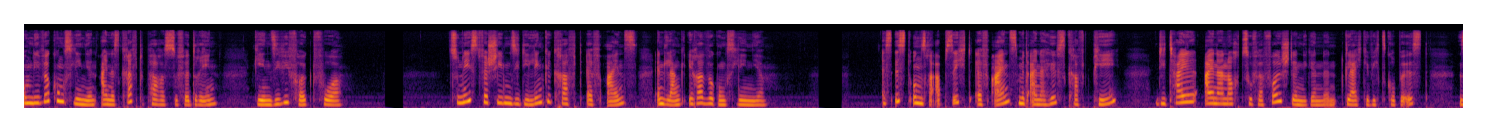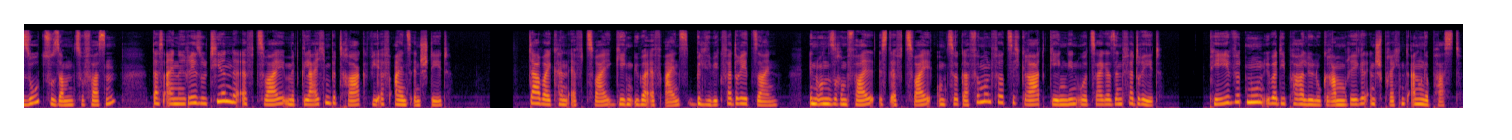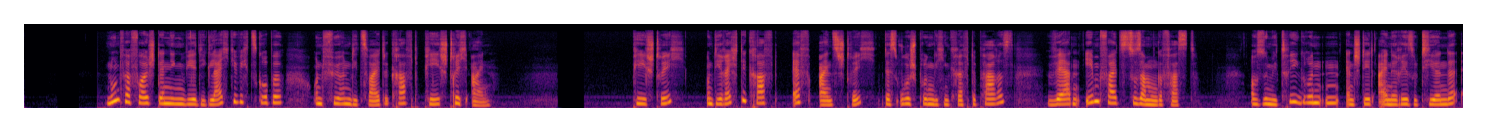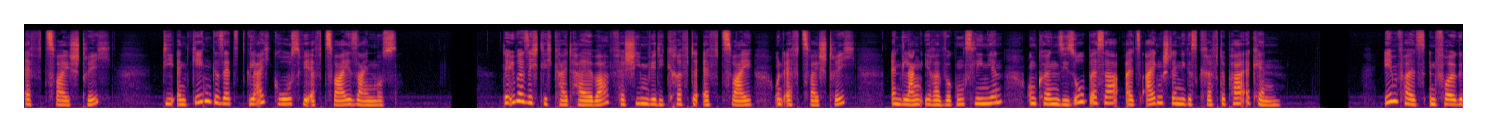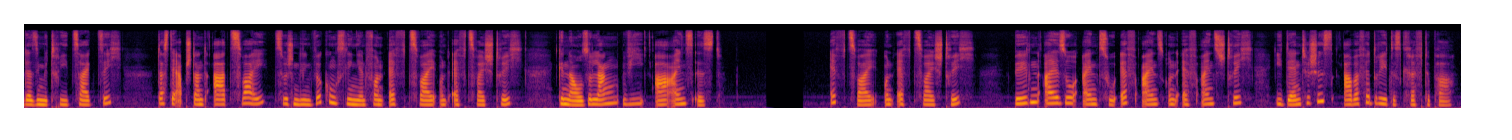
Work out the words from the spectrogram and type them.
Um die Wirkungslinien eines Kräftepaares zu verdrehen, gehen Sie wie folgt vor. Zunächst verschieben Sie die linke Kraft F1 entlang ihrer Wirkungslinie. Es ist unsere Absicht, F1 mit einer Hilfskraft P, die Teil einer noch zu vervollständigenden Gleichgewichtsgruppe ist, so zusammenzufassen, dass eine resultierende F2 mit gleichem Betrag wie F1 entsteht. Dabei kann F2 gegenüber F1 beliebig verdreht sein. In unserem Fall ist F2 um ca. 45 Grad gegen den Uhrzeigersinn verdreht. P wird nun über die Parallelogrammregel entsprechend angepasst. Nun vervollständigen wir die Gleichgewichtsgruppe und führen die zweite Kraft P' ein. P' und die rechte Kraft F1' des ursprünglichen Kräftepaares werden ebenfalls zusammengefasst. Aus Symmetriegründen entsteht eine resultierende F2', die entgegengesetzt gleich groß wie F2 sein muss. Der Übersichtlichkeit halber verschieben wir die Kräfte F2 und F2' entlang ihrer Wirkungslinien und können sie so besser als eigenständiges Kräftepaar erkennen. Ebenfalls infolge der Symmetrie zeigt sich, dass der Abstand a2 zwischen den Wirkungslinien von F2 und F2' genauso lang wie a1 ist. F2 und F2' bilden also ein zu F1 und F1' identisches, aber verdrehtes Kräftepaar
